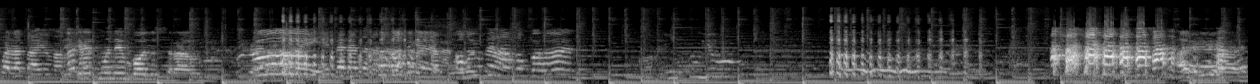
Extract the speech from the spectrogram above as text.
pala tayo mga. Secret muna yung bonus round. Okay, ito na, ito na. Sige na. Ako na nakabahan. Ayan.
